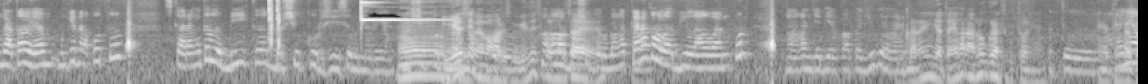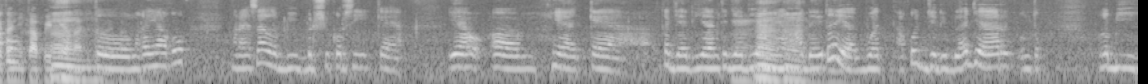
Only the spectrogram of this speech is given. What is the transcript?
nggak tahu ya mungkin aku tuh sekarang itu lebih ke bersyukur sih sebenarnya bersyukur Iya sih, memang gitu. harus begitu sih Oh, menurut saya. bersyukur banget karena kalau dilawan pun nggak akan jadi apa-apa juga kan Karena ini jatuhnya kan anugerah sebetulnya. betul Ya, makanya kita aku nyikapin ya kan. betul makanya aku ngerasa lebih bersyukur sih kayak ya em, ya kayak kejadian-kejadian Hmm, yang ada itu ya buat aku jadi belajar untuk lebih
